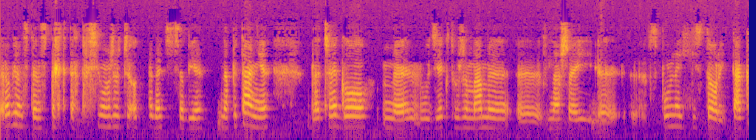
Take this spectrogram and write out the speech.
robiąc ten spektakl, siłą rzeczy odpowiadać sobie na pytanie, dlaczego my, ludzie, którzy mamy w naszej wspólnej historii tak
